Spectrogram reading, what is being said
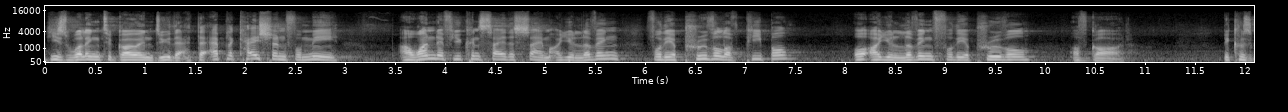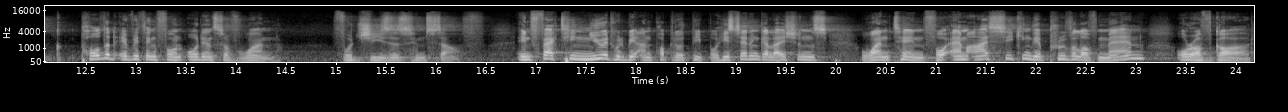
he's willing to go and do that. The application for me, I wonder if you can say the same. Are you living for the approval of people or are you living for the approval of God? Because Paul did everything for an audience of one, for Jesus himself. In fact, he knew it would be unpopular with people. He said in Galatians 1:10, "For am I seeking the approval of man or of God?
